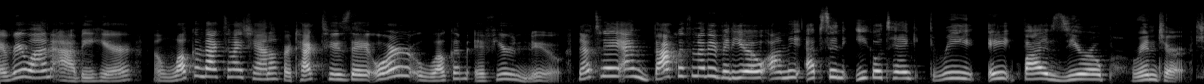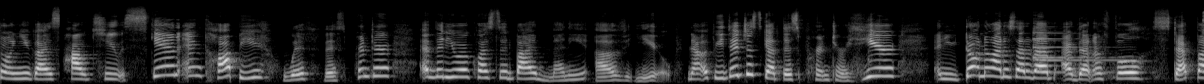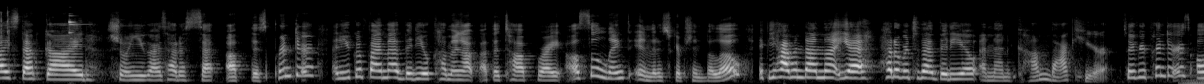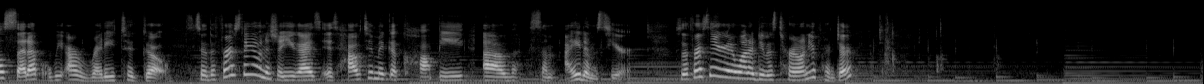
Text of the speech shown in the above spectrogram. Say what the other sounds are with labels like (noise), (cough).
Everyone, Abby here, and welcome back to my channel for Tech Tuesday, or welcome if you're new. Now today I'm back with another video on the Epson EcoTank 3850 printer, showing you guys how to scan and copy with this printer, a video requested by many of you. Now if you did just get this printer here, and you don't know how to set it up, I've done a full step-by-step -step guide showing you guys how to set up this printer, and you can find that video coming up at the top right, also linked in the description below. If you haven't done that yet, head over to that video and then come back here. So if your printer is all set up, we are ready to go. So the first thing I'm gonna show you guys is how to make a copy of some items here. So the first thing you're gonna wanna do is turn on your printer.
